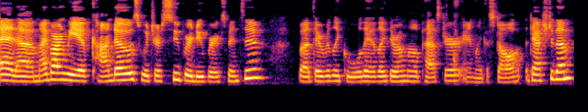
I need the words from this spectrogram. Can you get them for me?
at uh, my barn we have condos which are super duper expensive but they're really cool. They have like their own little pasture and like a stall attached to them.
